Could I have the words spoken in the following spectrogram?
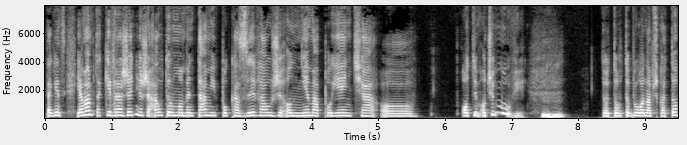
Tak więc ja mam takie wrażenie, że autor momentami pokazywał, że on nie ma pojęcia o, o tym, o czym mówi. Mhm. To, to, to było na przykład to,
